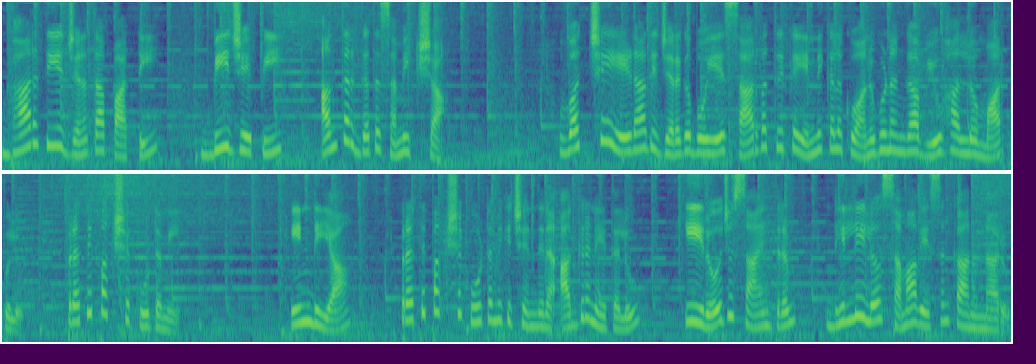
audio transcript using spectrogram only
భారతీయ జనతా పార్టీ బీజేపీ అంతర్గత సమీక్ష. వచ్చే ఏడాది జరగబోయే సార్వత్రిక ఎన్నికలకు అనుగుణంగా వ్యూహాల్లో మార్పులు. ప్రతిపక్ష కూటమి. ఇండియా ప్రతిపక్ష కూటమికి చెందిన అగ్రనేతలు ఈ రోజు సాయంత్రం ఢిల్లీలో సమావేశం కానున్నారు.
